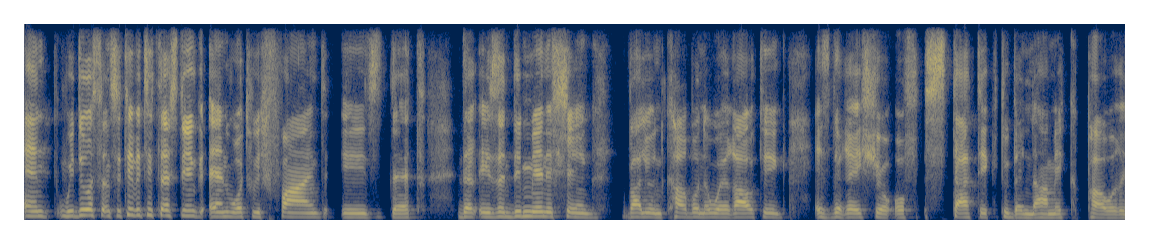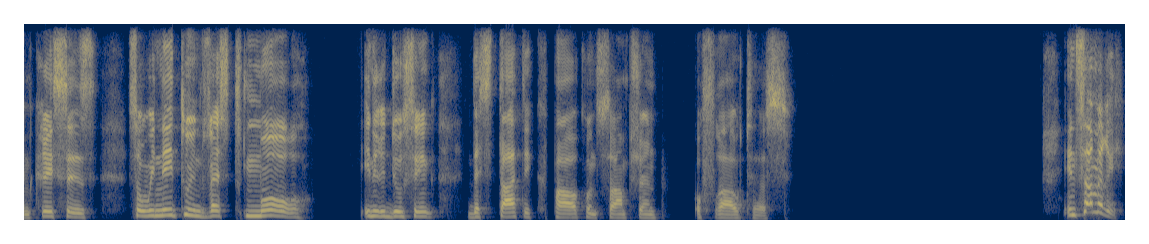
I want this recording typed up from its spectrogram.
And we do a sensitivity testing, and what we find is that there is a diminishing value in carbon-aware routing as the ratio of static to dynamic power increases. So we need to invest more in reducing the static power consumption of routers. In summary,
